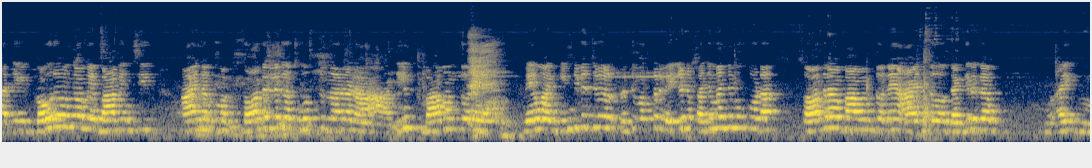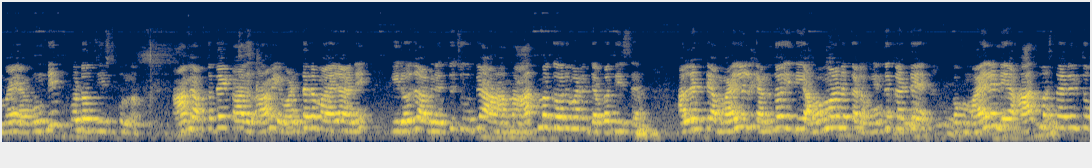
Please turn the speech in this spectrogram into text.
అది గౌరవంగా మేము భావించి ఆయన మాకు సోదరులుగా చూస్తున్నారని ఆ- దీని భావంతోనే మేము ఆయన ఇండివిజువల్ ప్రతి ఒక్కరు వెళ్ళిన పది మంది కూడా సోదరా భావంతోనే ఆయనతో దగ్గరగా ఉండి ఫోటో తీసుకున్నాం. ఆమె ఒక్కతే కాదు ఆమె ఒంటరి మహిళ అని ఈ రోజు ఆమెను ఎత్తి చూపి ఆమె ఆత్మగౌరవాన్ని దెబ్బతీశారు. అలాంటి ఆ మహిళలకు ఎంతో ఇది అవమానకరం. ఎందుకంటే ఒక మహిళని ఆత్మస్థైర్యంతో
